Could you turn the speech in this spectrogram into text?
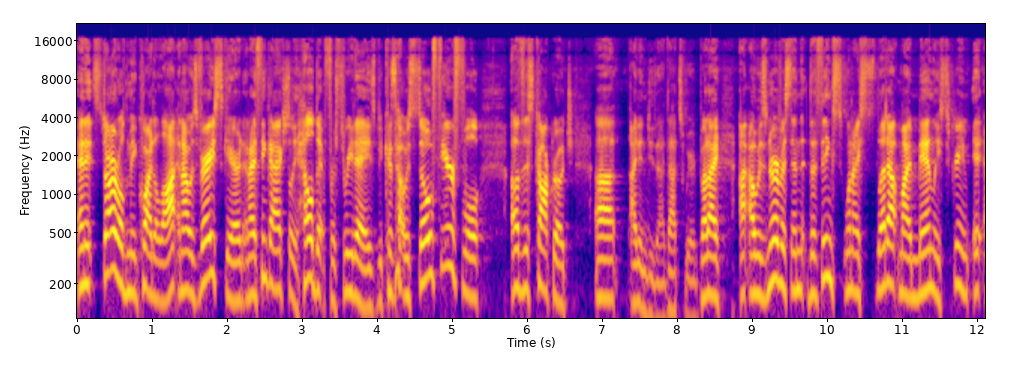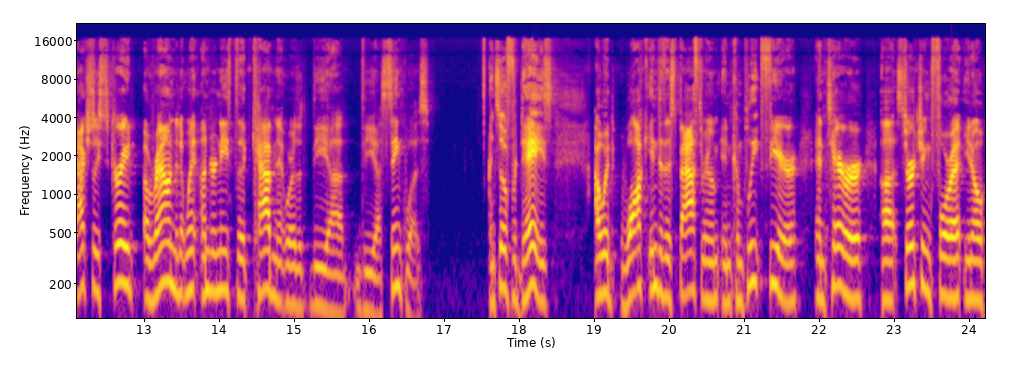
and it startled me quite a lot, and I was very scared. And I think I actually held it for three days because I was so fearful of this cockroach. Uh, I didn't do that. That's weird. But I, I, was nervous. And the things, when I let out my manly scream, it actually scurried around and it went underneath the cabinet where the, the, uh, the uh, sink was. And so for days, I would walk into this bathroom in complete fear and terror, uh, searching for it, you know,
